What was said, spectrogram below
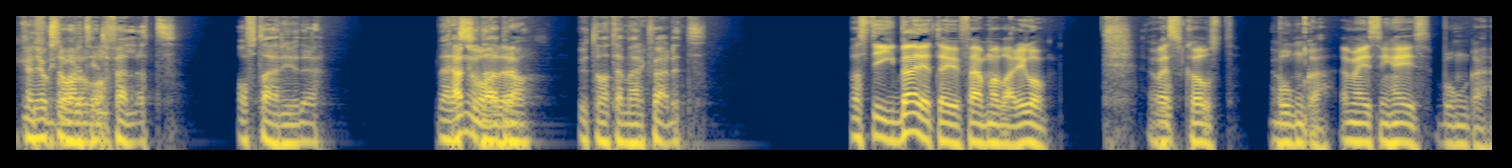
Det kan ju så också vara det var. tillfället. Ofta är det ju det. När det är sådär det. bra. Utan att det är märkvärdigt. Fast Stigberget är ju femma varje gång. Jo. West Coast. Bunga. Amazing Haze, Bunga.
